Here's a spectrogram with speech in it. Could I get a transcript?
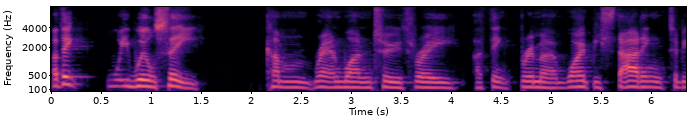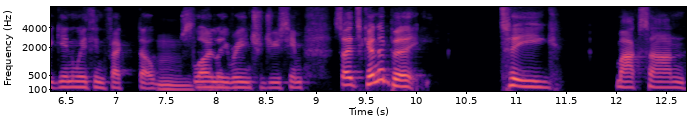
I think we will see come round one, two, three. I think Brimmer won't be starting to begin with. In fact, they'll Mm. slowly reintroduce him. So it's going to be Teague, Marchan,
